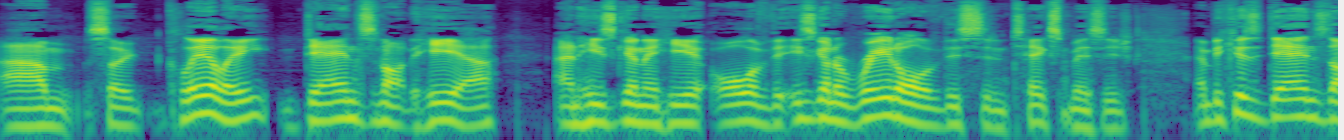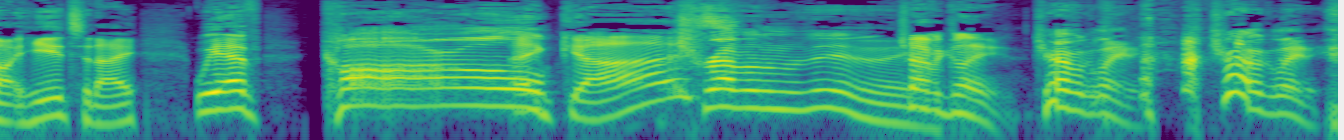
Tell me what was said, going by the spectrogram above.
Um, so clearly, Dan's not here, and he's going to hear all of the, He's going to read all of this in a text message. And because Dan's not here today, we have Carl Hey guys, Trevor Trevor Glenn. Trevor Glenn. Trevor Glenn.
